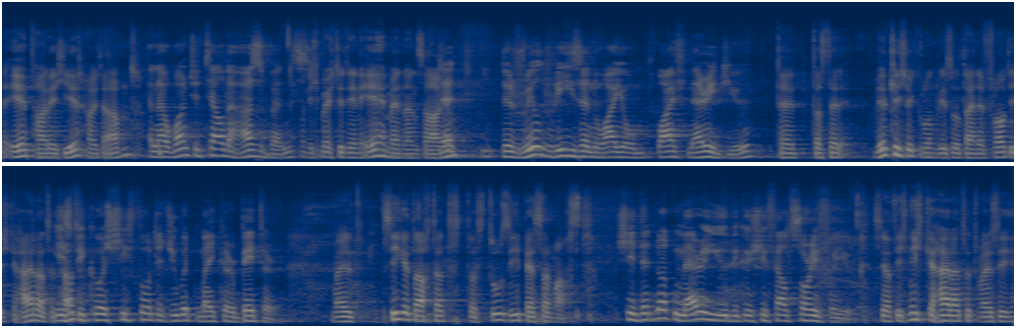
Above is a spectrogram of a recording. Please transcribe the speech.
äh, Ehepaare hier heute Abend and I want to tell the husbands und ich möchte den Ehemännern sagen, that the real reason why your wife married you der, dass der wirkliche Grund, wieso deine Frau dich geheiratet is hat, because she thought that you would make her better. weil sie gedacht hat, dass du sie besser machst. She did not marry you because she felt sorry for you. Sie hat dich nicht geheiratet, weil sie,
